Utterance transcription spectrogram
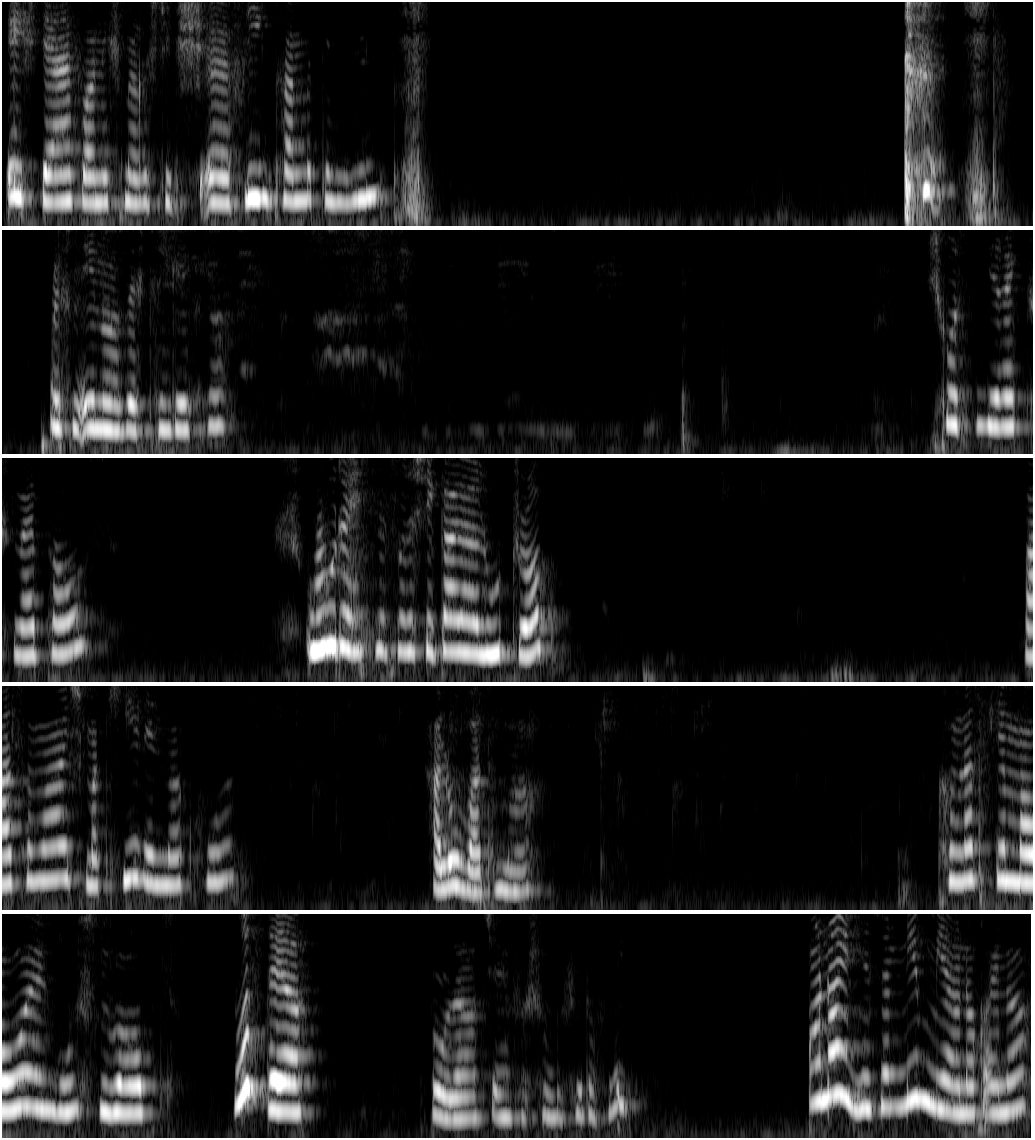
Ich, der einfach nicht mehr richtig äh, fliegen kann mit dem Heli. Es sind eh nur 16 Gegner. Ich rüste direkt Sniper aus. Uh, da hinten ist ein richtig geiler Loot Drop. Warte mal, ich markiere den mal kurz. Hallo, warte mal. Komm, lass den mal holen. Wo ist überhaupt? Wo ist der? Oh, da hat sich einfach schon gefühlt auf mich. Oh nein, hier ist ja neben mir noch einer.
